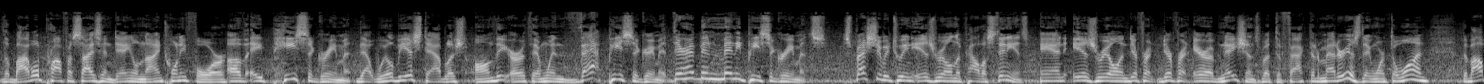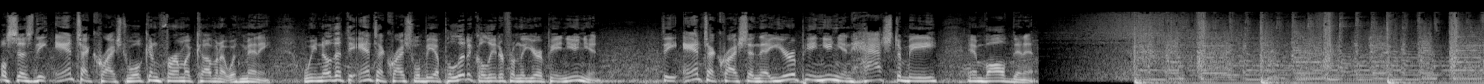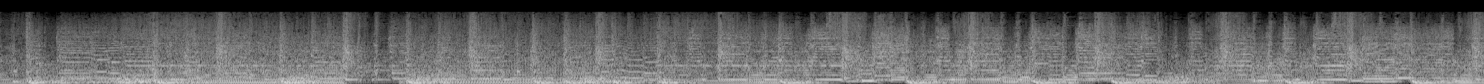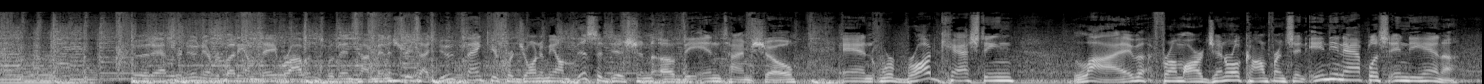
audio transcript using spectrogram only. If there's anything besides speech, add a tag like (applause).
The Bible prophesies in Daniel 9:24 of a peace agreement that will be established on the earth and when that peace agreement there have been many peace agreements especially between Israel and the Palestinians and Israel and different different Arab nations but the fact of the matter is they weren't the one. The Bible says the antichrist will confirm a covenant with many. We know that the antichrist will be a political leader from the European Union. The antichrist and the European Union has to be involved in it. Thank you for joining me on this edition of the End Time Show. And we're broadcasting live from our general conference in Indianapolis, Indiana.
